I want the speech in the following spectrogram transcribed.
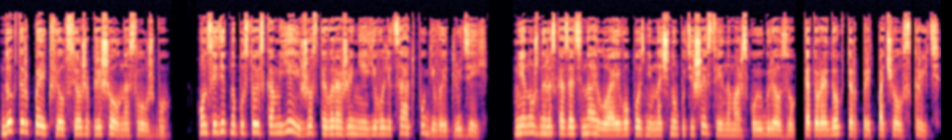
Доктор Пейкфилд все же пришел на службу. Он сидит на пустой скамье, и жесткое выражение его лица отпугивает людей. Мне нужно рассказать Найлу о его позднем ночном путешествии на морскую грезу, которое доктор предпочел скрыть.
